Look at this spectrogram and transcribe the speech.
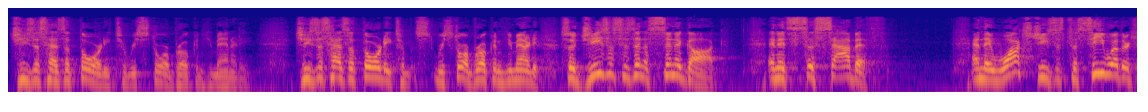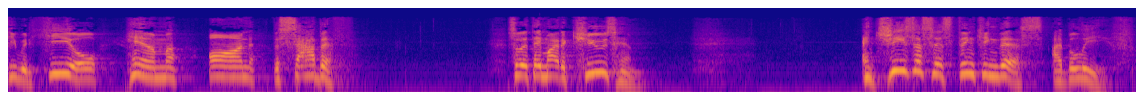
Jesus has authority to restore broken humanity. Jesus has authority to restore broken humanity. So Jesus is in a synagogue, and it's the Sabbath. And they watch Jesus to see whether he would heal him on the Sabbath so that they might accuse him. And Jesus is thinking this, I believe.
